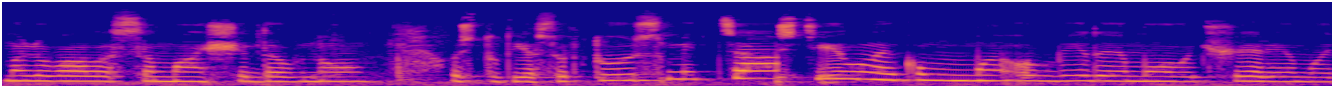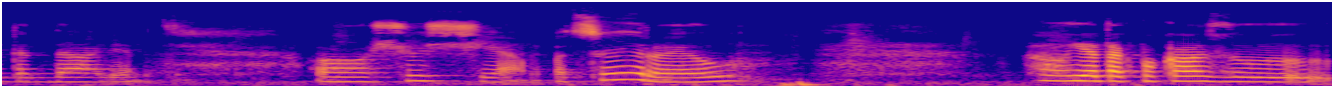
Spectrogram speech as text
малювала сама ще давно. Ось тут я сортую сміття, стіл, на якому ми обідаємо, вечеряємо і так далі. А, що ще? Оцей рейл. Я так показую,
